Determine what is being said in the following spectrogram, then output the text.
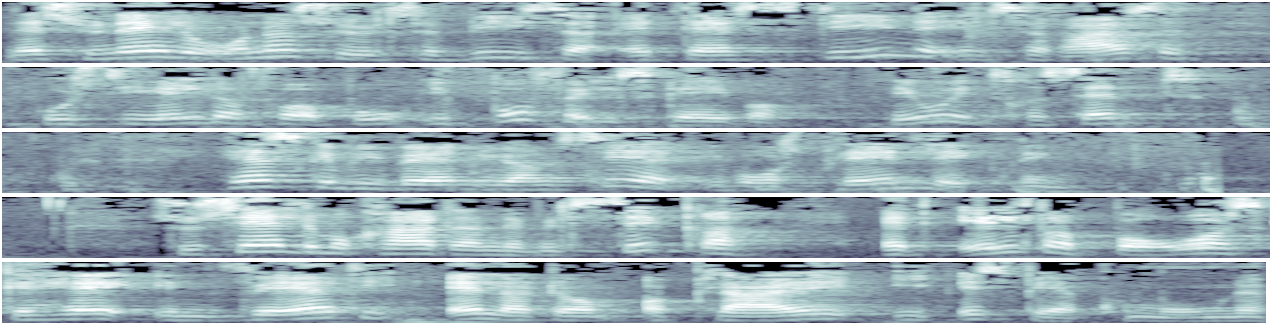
Nationale undersøgelser viser, at der er stigende interesse hos de ældre for at bo i bofællesskaber. Det er jo interessant. Her skal vi være nuanceret i vores planlægning. Socialdemokraterne vil sikre, at ældre borgere skal have en værdig alderdom og pleje i Esbjerg Kommune.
